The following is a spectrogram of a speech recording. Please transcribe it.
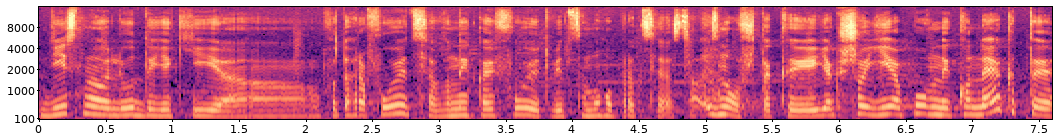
дійсно люди, які е, фотографуються, вони кайфують від самого процесу. Знову ж таки, якщо є повний конект е,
